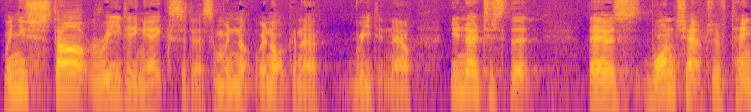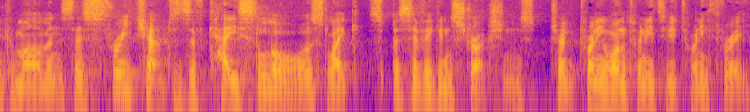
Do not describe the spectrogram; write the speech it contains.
When you start reading Exodus, and we're not, we're not going to read it now, you notice that there's one chapter of Ten Commandments, there's three chapters of case laws, like specific instructions 21, 22, 23.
